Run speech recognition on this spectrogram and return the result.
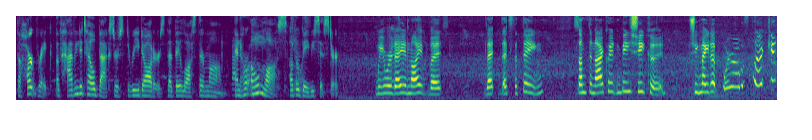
The heartbreak of having to tell Baxter's three daughters that they lost their mom and her own loss of her baby sister. We were day and night, but that that's the thing. Something I couldn't be, she could. She made up where I was lacking.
